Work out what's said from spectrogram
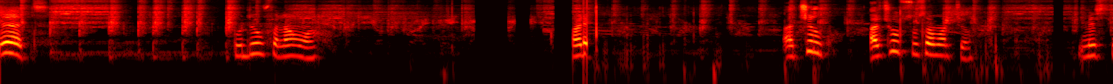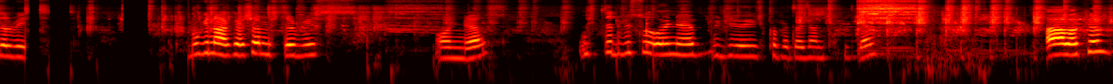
Evet. Blue falan var. Hadi. Açıl. Açıl susam açıl. Mr. Beast. Bugün arkadaşlar Mr. Beast oynayacağız. Mr. Beast'i oynayıp videoyu kapatacağım tabii ki. Aa bakın.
